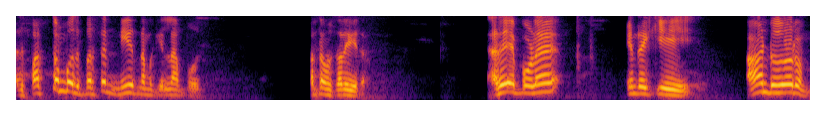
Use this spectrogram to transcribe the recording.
அது பத்தொம்பது பர்சன்ட் நீர் நமக்கு எல்லாம் போகுது. பத்தொன்பது சதவீதம். அதே போல இன்றைக்கு ஆண்டுதோறும்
